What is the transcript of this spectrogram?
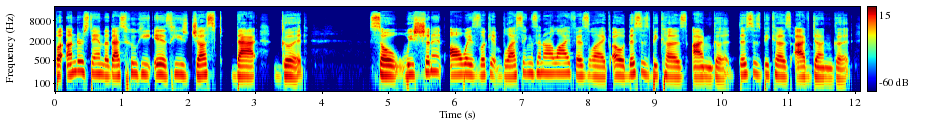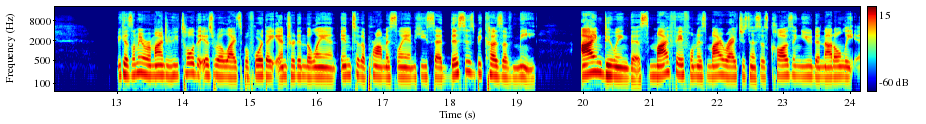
but understand that that's who he is he's just that good so we shouldn't always look at blessings in our life as like, oh, this is because I'm good. This is because I've done good. Because let me remind you, he told the Israelites before they entered in the land, into the promised land, he said, This is because of me. I'm doing this. My faithfulness, my righteousness is causing you to not only eh,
